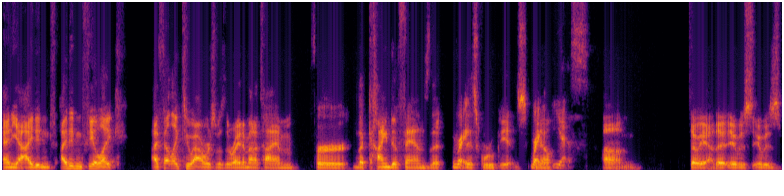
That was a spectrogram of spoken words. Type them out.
and yeah i didn't i didn't feel like i felt like two hours was the right amount of time for the kind of fans that Right. this group is Right. you know yes. um so yeah it was it was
